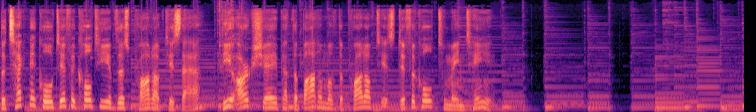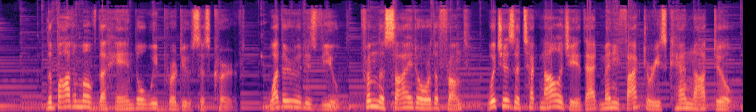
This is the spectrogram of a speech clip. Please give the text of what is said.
The technical difficulty of this product is that the arc shape at the bottom of the product is difficult to maintain. The bottom of the handle we produce is curved, whether it is viewed from the side or the front, which is a technology that many factories cannot do.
